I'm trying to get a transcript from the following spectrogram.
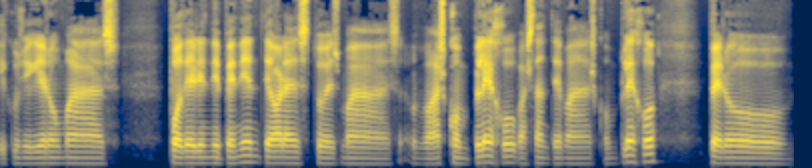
y consiguieron más poder independiente, ahora esto es más, más complejo, bastante más complejo, pero,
